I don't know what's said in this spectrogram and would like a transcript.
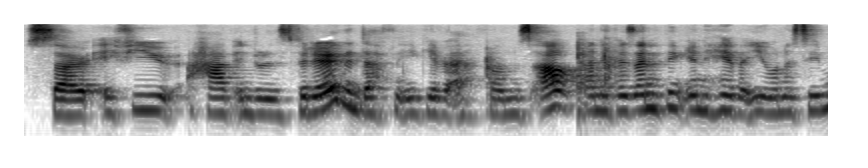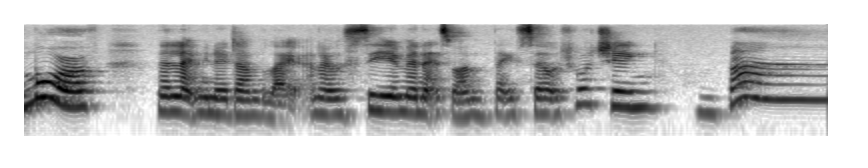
So if you have enjoyed this video, then definitely give it a thumbs up. And if there's anything in here that you want to see more of, then let me know down below. And I will see you in my next one. Thanks so much for watching. Bye!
